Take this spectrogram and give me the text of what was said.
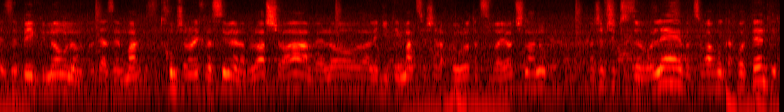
איזה ביג נו נו, אתה יודע, זה, זה תחום שלא נכנסים אליו, לא השואה ולא הלגיטימציה של הפעולות הצבאיות שלנו. אני חושב שכשזה עולה בצורה כל כך אותנטית,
